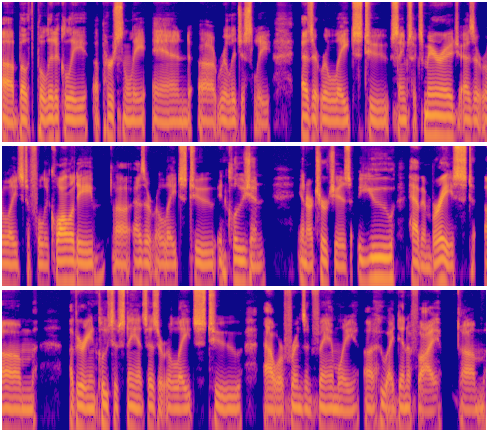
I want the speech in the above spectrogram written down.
uh, both politically, uh, personally, and uh, religiously, as it relates to same-sex marriage, as it relates to full equality, uh, as it relates to inclusion in our churches. You have embraced. Um, a very inclusive stance as it relates to our friends and family uh, who identify um,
